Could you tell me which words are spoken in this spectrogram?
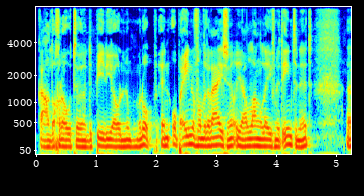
Karel de Grote, de periode, noem maar op. En op een of andere wijze, ja, lang leven het internet, uh,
